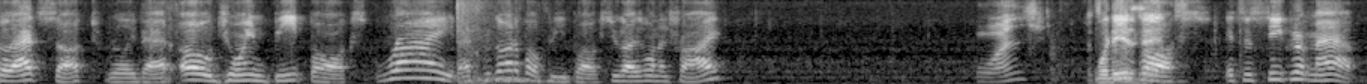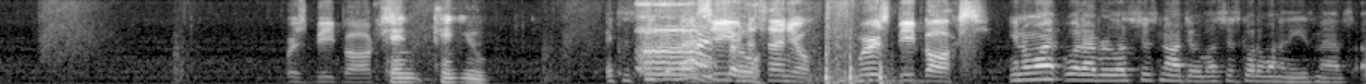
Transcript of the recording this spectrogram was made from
So that sucked really bad. Oh, join beatbox. Right. I forgot about beatbox. You guys want to try? What? What is it? beatbox. It's a secret map. Where's Beatbox? Can can you? It's a secret I map. see you, Nathaniel. Where's Beatbox? You know what? Whatever. Let's just not do it. Let's just go to one of these maps. Um.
